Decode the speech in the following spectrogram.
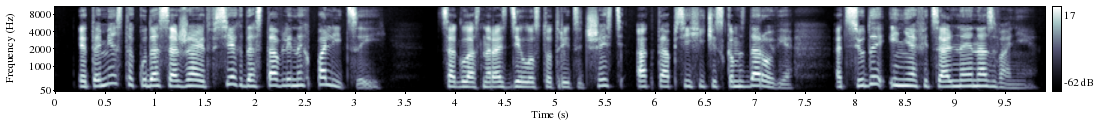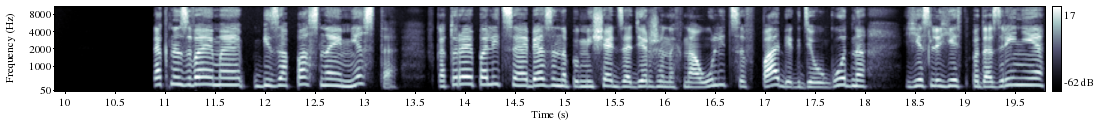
— это место, куда сажают всех доставленных полицией. Согласно разделу 136 Акта о психическом здоровье, отсюда и неофициальное название. Так называемое «безопасное место», которое полиция обязана помещать задержанных на улице, в пабе, где угодно, если есть подозрение,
